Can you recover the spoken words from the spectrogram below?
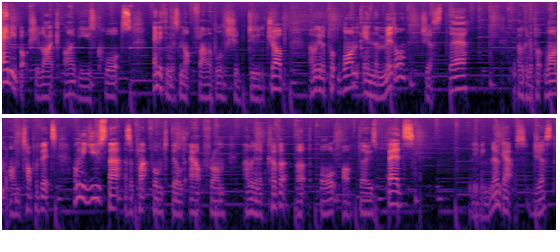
any blocks you like. I've used quartz. Anything that's not flammable should do the job. And we're going to put one in the middle, just there and we're going to put one on top of it. I'm going to use that as a platform to build out from, and we're going to cover up all of those beds, leaving no gaps, just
